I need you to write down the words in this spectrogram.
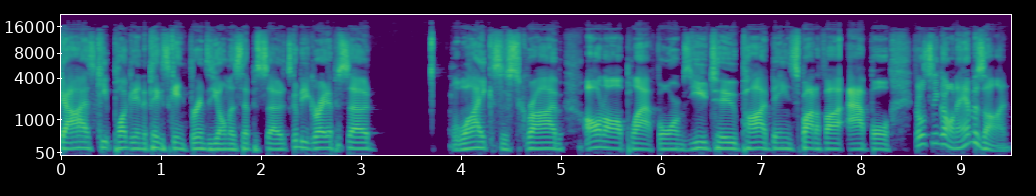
Guys, keep plugging into Pigskin Frenzy on this episode. It's going to be a great episode. Like, subscribe on all platforms YouTube, Podbean, Spotify, Apple. If you're listening on Amazon,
